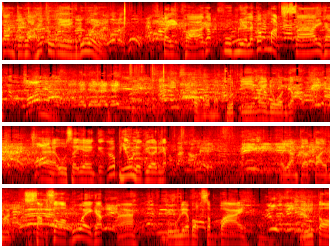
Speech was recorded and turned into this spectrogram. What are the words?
สร้างจังหวะให้ตัวเองด้วยเตะขวาครับบูมเลียแล้วก็หมัดซ้ายครับโอ้โหมาชุดนี้ไม่โดนครับแหมอุสเอียก็ผิวเหลือเกินครับ พยายามจะต่อยหมัดสับศอกด้วยครับอะบูเรียบอกสบายลุยต่อ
